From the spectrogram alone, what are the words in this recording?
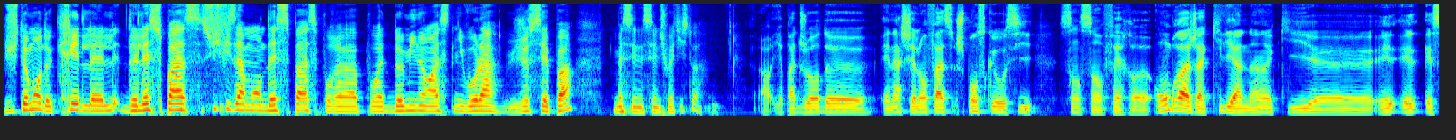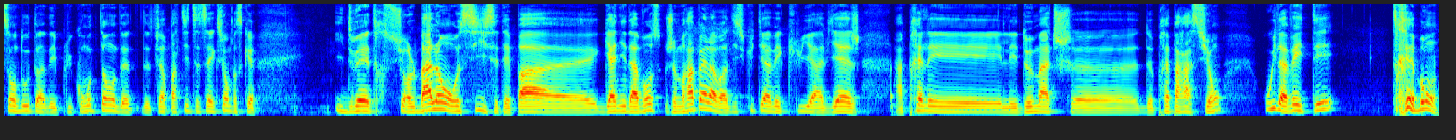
justement de créer de l'e- de l'espace, suffisamment d'espace pour, euh, pour être dominant à ce niveau-là? Je sais pas. Mais c'est une, c'est une chouette histoire. Alors, il n'y a pas de joueur de NHL en face. Je pense que aussi, sans s'en faire euh, ombrage à Kylian, hein, qui euh, est, est- est sans doute un des plus contents de, de faire partie de cette sélection parce que il devait être sur le ballon aussi. C'était pas euh, gagné d'avance. Je me rappelle avoir discuté avec lui à Viège après les, les deux matchs de préparation où il avait été très bon.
